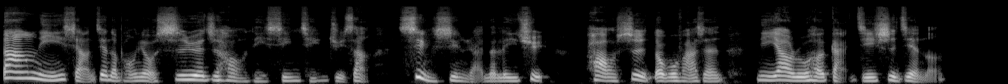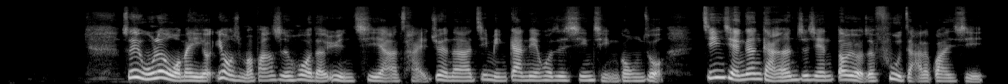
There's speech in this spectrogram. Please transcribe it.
当你想见的朋友失约之后，你心情沮丧，悻悻然的离去，好事都不发生，你要如何感激世界呢？所以，无论我们有用什么方式获得运气啊、彩券啊、精明干练或是辛勤工作，金钱跟感恩之间都有着复杂的关系。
